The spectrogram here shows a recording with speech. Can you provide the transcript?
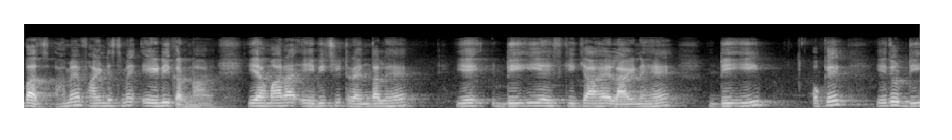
बस, हमें फाइंड इसमें ए डी करना है. ये हमारा ए बी सी ट्रैंगल है. ये डी ई है, इसकी क्या है? लाइन है. डी ई ओके ये जो डी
